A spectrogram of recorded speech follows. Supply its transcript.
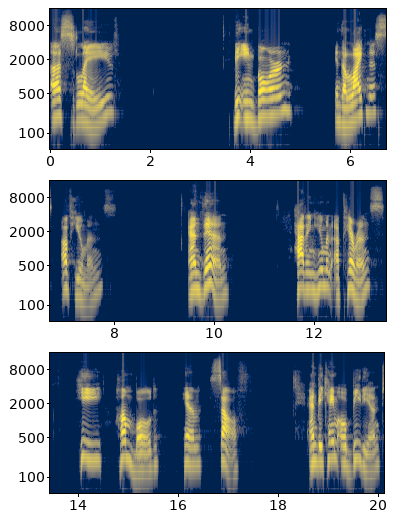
a slave, being born in the likeness of humans, and then, having human appearance, he humbled himself and became obedient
